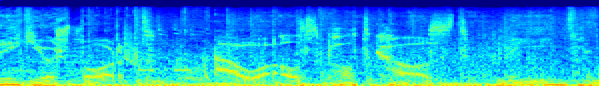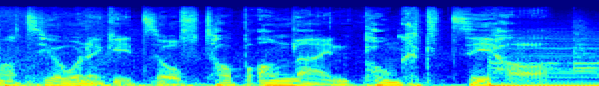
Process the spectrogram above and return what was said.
Regiosport, auch als Podcast. Mehr Informationen gibt's auf toponline.ch.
